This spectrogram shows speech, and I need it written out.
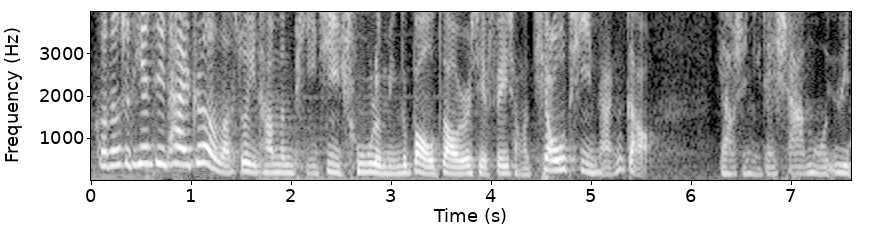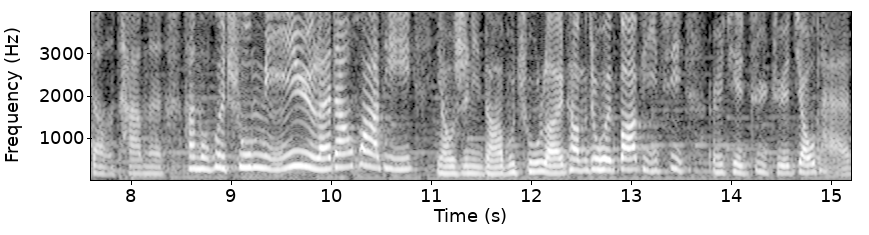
可能是天气太热了，所以他们脾气出了名的暴躁，而且非常的挑剔难搞。要是你在沙漠遇到了他们，他们会出谜语来当话题；要是你答不出来，他们就会发脾气，而且拒绝交谈。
